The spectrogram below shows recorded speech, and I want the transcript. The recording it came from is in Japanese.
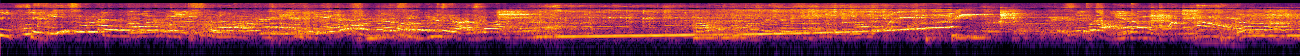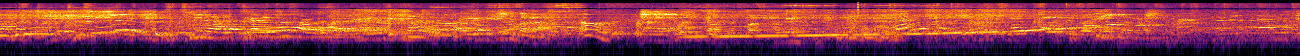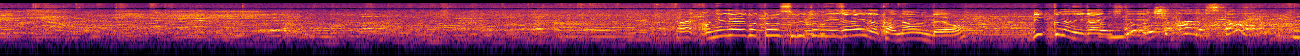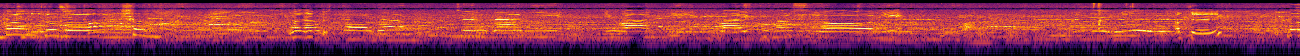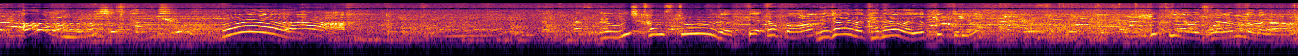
que, que... はい、お願い事をすると願いが叶うんだよ。ビッグな願いにしてね。はい、どうぞ。投げて。順調に今いっぱい来ますように。オッケー。Your wish comes true だって。どこ？は叶うわよって言ってるよ。クッキーのうち並ぶのかな？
